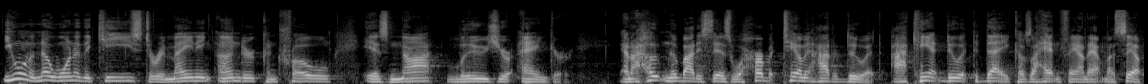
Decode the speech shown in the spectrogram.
You want to know one of the keys to remaining under control is not lose your anger. And I hope nobody says, Well, Herbert, tell me how to do it. I can't do it today because I hadn't found out myself.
